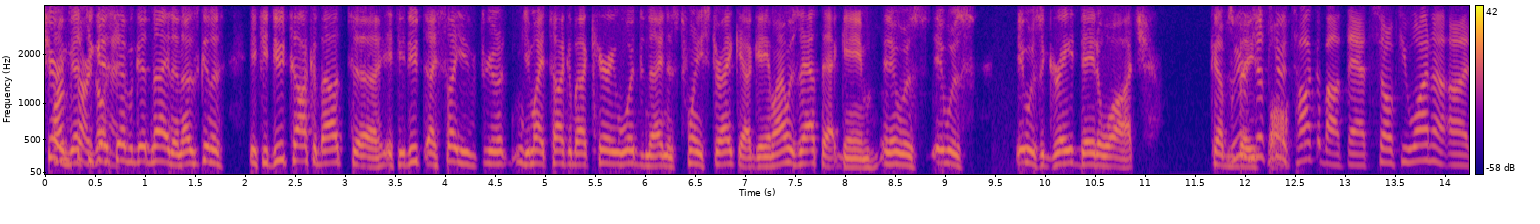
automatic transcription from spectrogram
sure. Oh, sorry, you guys have a good night. And I was gonna, if you do talk about, uh, if you do, I saw you. You might talk about Kerry Wood tonight in his 20 strikeout game. I was at that game, and it was, it was, it was a great day to watch. Cubs we were baseball. just going to talk about that. So if you want to uh,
